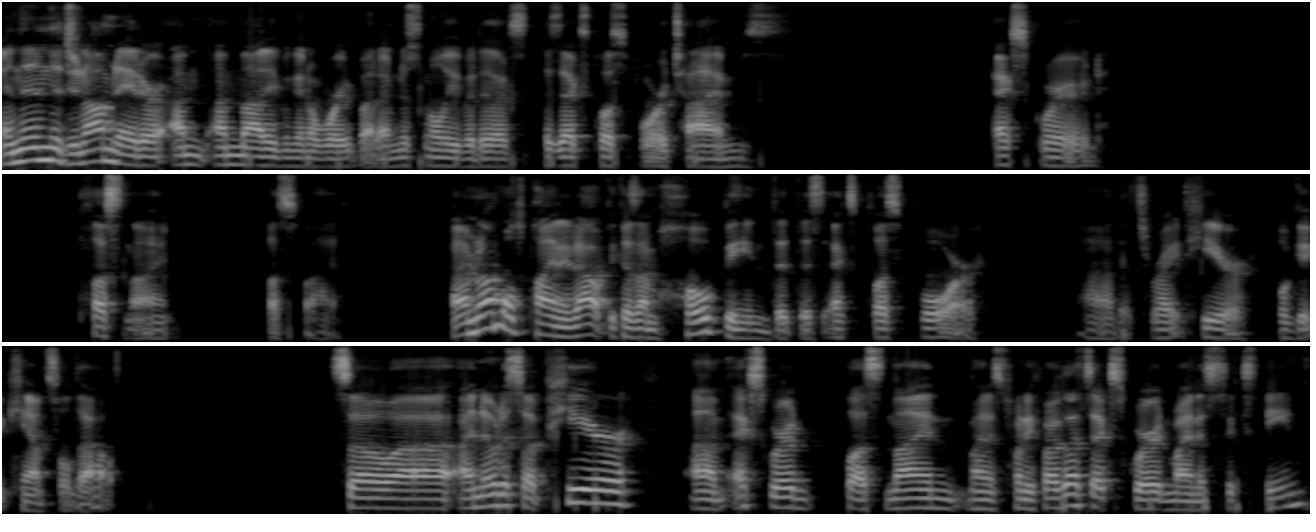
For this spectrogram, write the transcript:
And then the denominator, I'm, I'm not even going to worry about it. I'm just going to leave it as, as x plus 4 times x squared plus 9 plus 5. And I'm not multiplying it out because I'm hoping that this x plus 4 uh, that's right here will get canceled out. So uh, I notice up here, um, x squared plus 9 minus 25, that's x squared minus 16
